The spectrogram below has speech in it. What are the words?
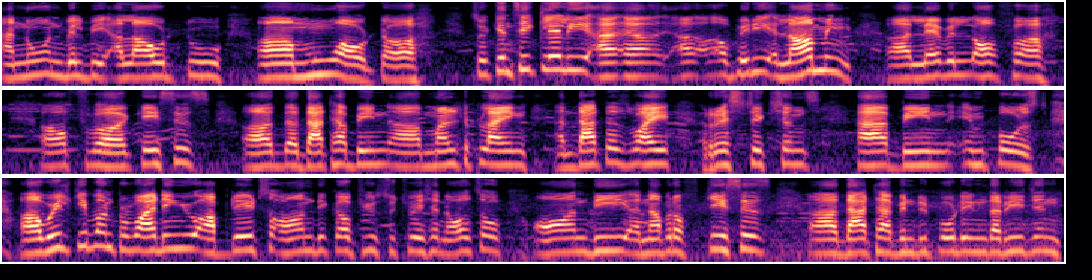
and no one will be allowed to move out. so you can see clearly a, a, a very alarming level of, of cases uh, that have been uh, multiplying and that is why restrictions have been imposed. Uh, we'll keep on providing you updates on the curfew situation, also on the number of cases that have been reported in the region,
